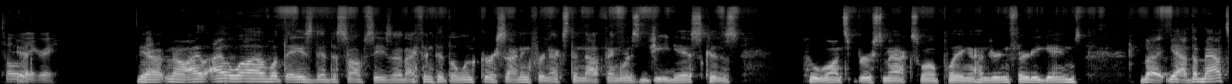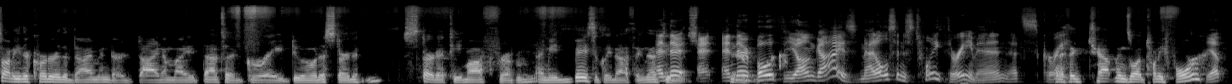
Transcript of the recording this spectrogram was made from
Totally Yeah. agree. Yeah, no, I, I love what the A's did this offseason. I think that the Lucroy signing for next to nothing was genius because who wants Bruce Maxwell playing 130 games? But yeah, the Mats on either quarter of the diamond are dynamite. That's a great duo to start a start a team off from. I mean, basically nothing. That And they're and, and they're both young guys. Matt Olson is 23, man. That's great. I think Chapman's what 24. Yep.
